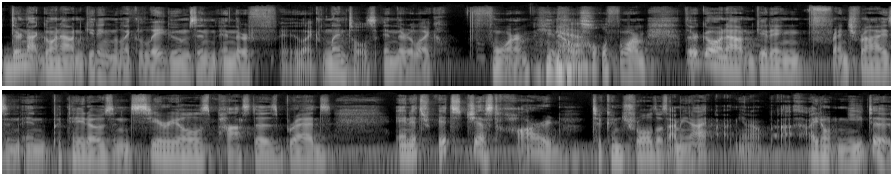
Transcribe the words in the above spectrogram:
they're not going out and getting like legumes in in their f- like lentils in their like form, you know, Yeah. whole form. They're going out and getting French fries and, and potatoes and cereals, pastas, breads, and it's it's just hard to control those. I mean, I you know I- don't need to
